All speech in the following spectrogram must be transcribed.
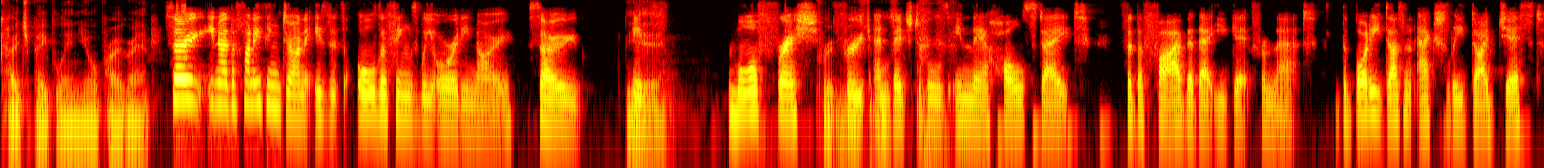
coach people in your program? So, you know, the funny thing, John, is it's all the things we already know. So, Yeah. It's- more fresh Fruit fruit, and and vegetables in their whole state for the fiber that you get from that. The body doesn't actually digest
